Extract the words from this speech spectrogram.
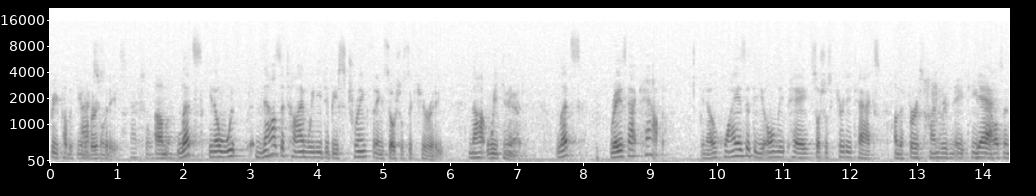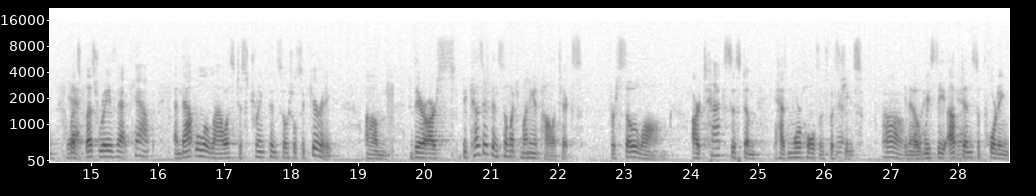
free public Excellent, universities. excellent, Um, let's, you know, we, now's the time we need to be strengthening Social Security, not weakening Yeah. it. Let's raise that cap. You know, why is it that you only pay Social Security tax on the first 118,000? Let's, let's raise that cap, and that will allow us to strengthen Social Security. Um, there are, because there's been so much money in politics for so long, our tax system has more holes than Swiss cheese. Oh, You know, boy. we see Upton supporting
